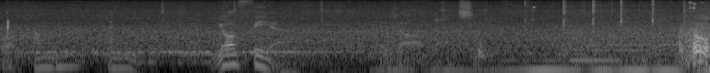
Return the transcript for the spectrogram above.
For humble and your fear is all I see. Cool.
